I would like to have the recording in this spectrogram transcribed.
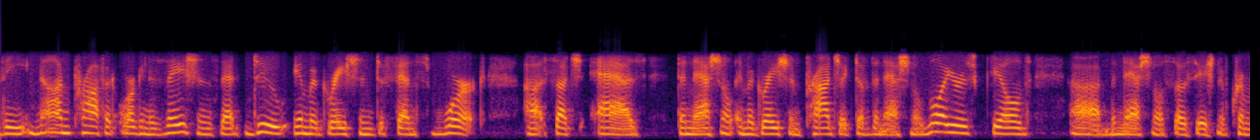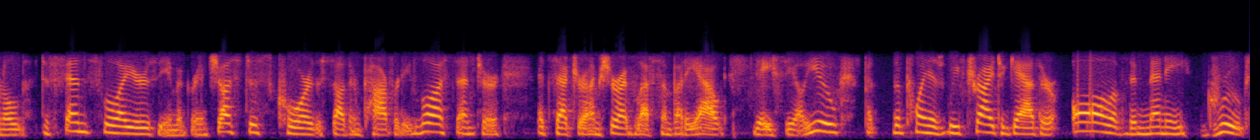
the nonprofit organizations that do immigration defense work, uh, such as the National Immigration Project of the National Lawyers Guild, uh, the National Association of Criminal Defense Lawyers, the Immigrant Justice Corps, the Southern Poverty Law Center, etc. I'm sure I've left somebody out, the ACLU, but the point is we've tried to gather all of the many groups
